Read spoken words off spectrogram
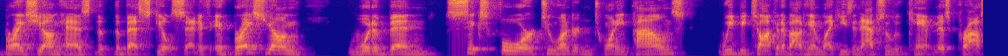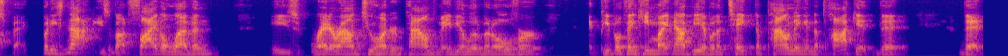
Bryce Young has the, the best skill set. If if Bryce Young would have been 6'4, 220 pounds, we'd be talking about him like he's an absolute can't miss prospect, but he's not. He's about 5'11. He's right around 200 pounds, maybe a little bit over. People think he might not be able to take the pounding in the pocket that that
